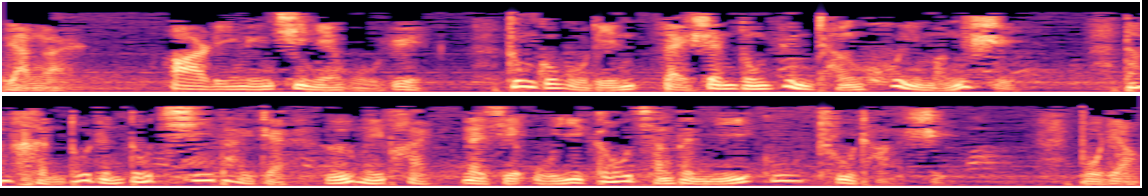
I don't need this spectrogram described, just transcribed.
然而，二零零七年五月，中国武林在山东运城会盟时。当很多人都期待着峨眉派那些武艺高强的尼姑出场时，不料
